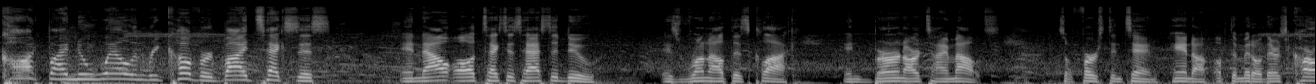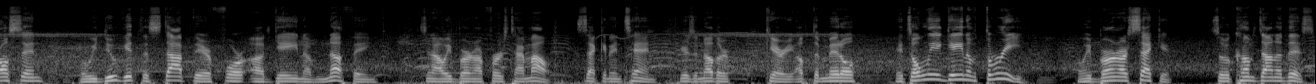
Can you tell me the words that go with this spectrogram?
caught by Newell and recovered by Texas. And now all Texas has to do is run out this clock and burn our timeouts. So first and 10, handoff up the middle. There's Carlson, but we do get the stop there for a gain of nothing. So now we burn our first time out. Second and 10. Here's another carry up the middle. It's only a gain of three, and we burn our second. So it comes down to this.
